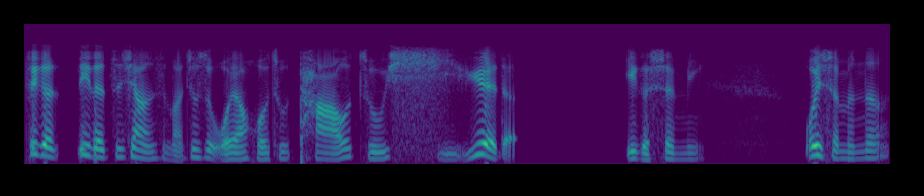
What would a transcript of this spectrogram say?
这个立的志向是什么？就是我要活出陶足喜悦的一个生命。为什么呢？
